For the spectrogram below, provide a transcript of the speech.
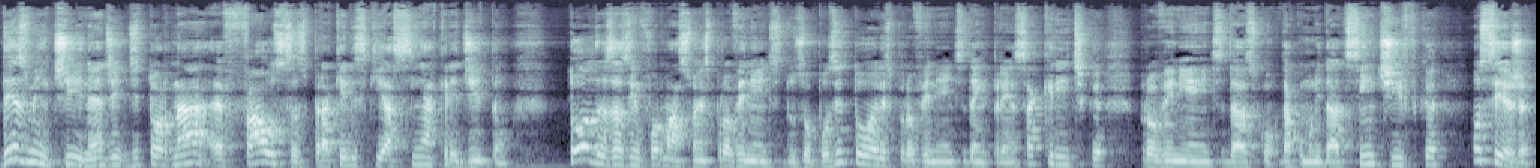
desmentir, né, de, de tornar é, falsas para aqueles que assim acreditam todas as informações provenientes dos opositores, provenientes da imprensa crítica, provenientes das, da comunidade científica. Ou seja,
